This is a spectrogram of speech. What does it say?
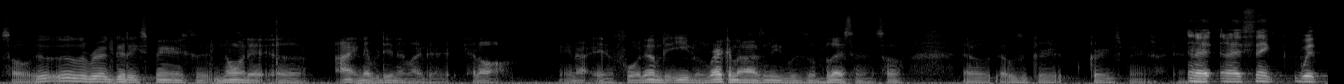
So it, it was a real good experience cause knowing that uh, I ain't never did nothing like that at all, and I, and for them to even recognize me was a blessing. So that was, that was a great great experience right there. And I, and I think with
